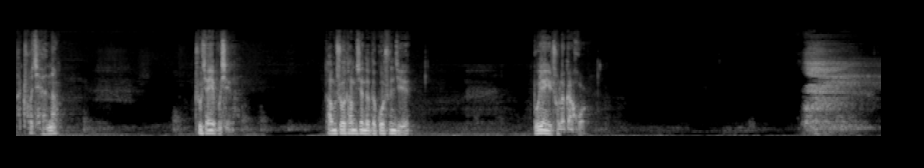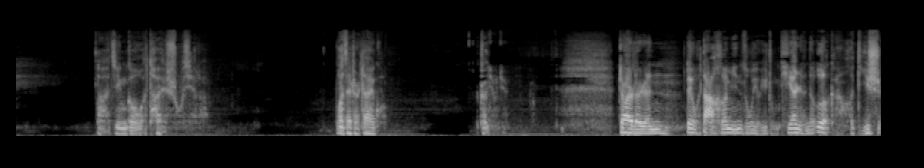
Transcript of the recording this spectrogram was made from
那出钱呢？出钱也不行。他们说他们现在在过春节，不愿意出来干活。大金沟我太熟悉了，我在这儿待过。川雄君，这儿的人对我大和民族有一种天然的恶感和敌视，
